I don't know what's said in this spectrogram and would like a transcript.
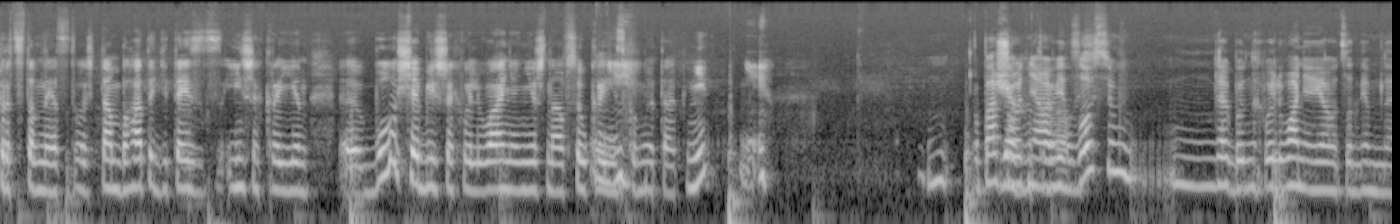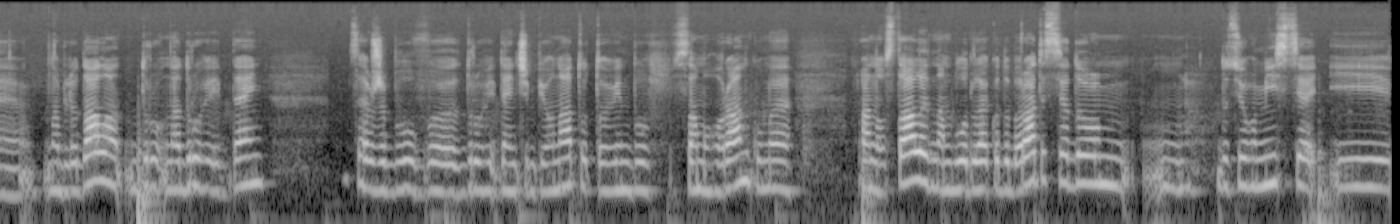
представництво, там багато дітей з інших країн, е, було ще більше хвилювання, ніж на всеукраїнському етапі? Ні? Ні. Першого Як дня він зовсім якби не хвилювання, я от за ним не наблюдала. На другий день, це вже був е, другий день чемпіонату, то він був з самого ранку. Ми рано встали, нам було далеко добиратися до, до цього місця. І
